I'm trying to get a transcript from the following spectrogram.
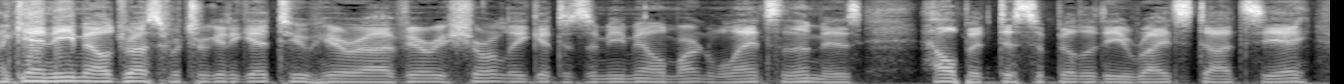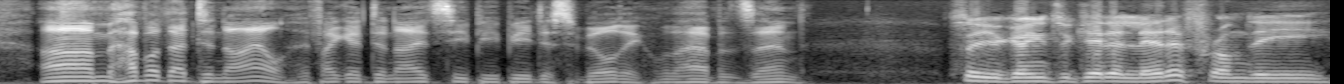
Again, email address, which we're going to get to here uh, very shortly. Get to some email. Martin will answer them. Is help at disabilityrights.ca. Um, how about that denial? If I get denied CPP disability, what happens then? So you're going to get a letter from the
